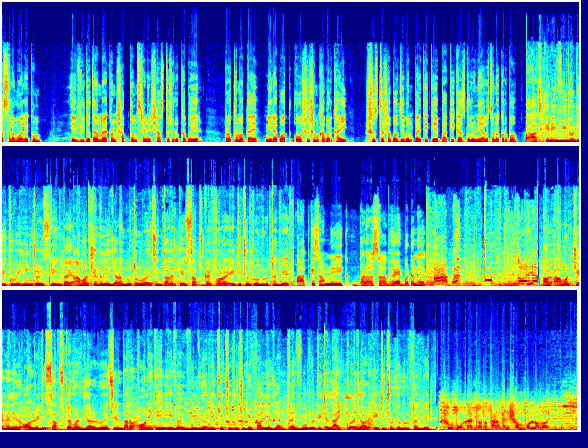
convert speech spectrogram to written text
আসসালামু আলাইকুম এই ভিডিওতে আমরা এখন সপ্তম শ্রেণীর স্বাস্থ্য সুরক্ষা বইয়ের প্রথম অধ্যায় নিরাপদ ও সুষম খাবার খাই সুস্থ সবল জীবন পাই থেকে বাকি কাজগুলো নিয়ে আলোচনা করব আজকের এই ভিডিওটি খুবই ইন্টারেস্টিং তাই আমার চ্যানেলে যারা নতুন রয়েছেন তাদেরকে সাবস্ক্রাইব করার একটি ছোট্ট অনুরোধ থাকবে आपके सामने एक बड़ा सा रेड बटन है আর আমার চ্যানেলের অলরেডি সাবস্ক্রাইবার যারা রয়েছেন তারা অনেকেই এভাবে ভিডিও দেখে চুপি চুপি পালিয়ে যান। তাই ভিডিওটিতে লাইক করে যাওয়ার একটি ছোট্ট অনুরোধ থাকবে। শুভ কাজ যত তাড়াতাড়ি সম্পন্ন হয়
